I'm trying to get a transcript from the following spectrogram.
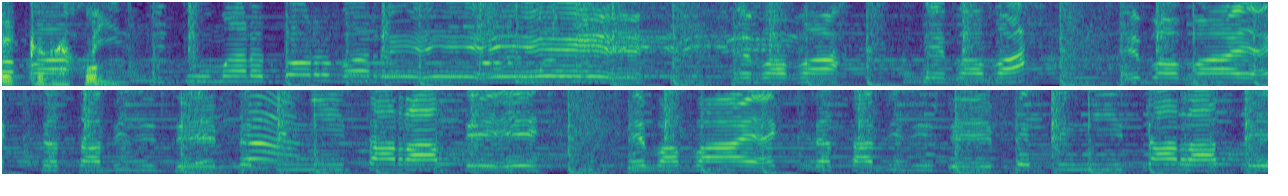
দেখতে থাকুন। তারাতে এ বাবা একটা তাবিজ দে পেতনি তারাতে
